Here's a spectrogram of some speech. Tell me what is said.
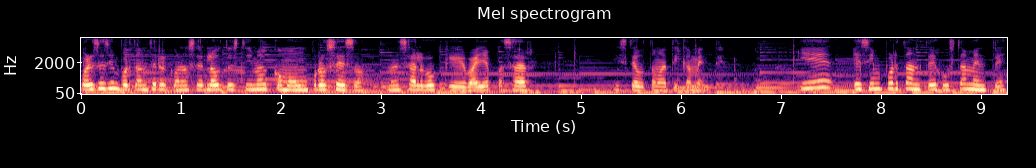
Por eso es importante reconocer la autoestima como un proceso, no es algo que vaya a pasar este, automáticamente. Y es importante justamente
